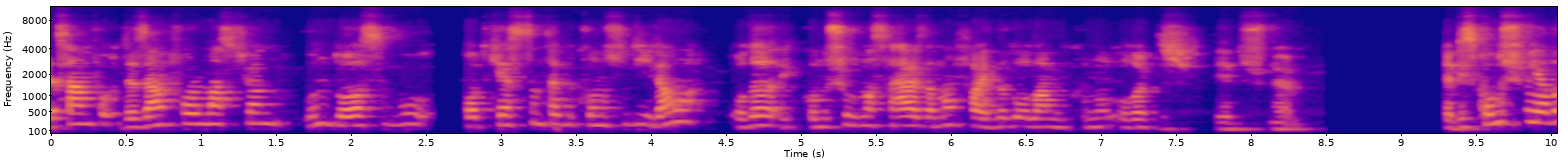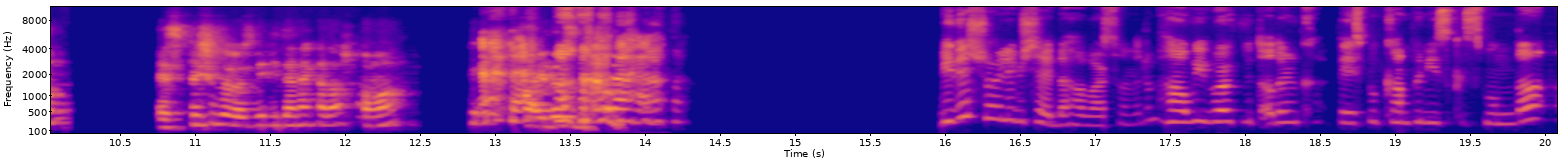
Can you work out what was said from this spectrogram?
dezenfo- dezenformasyon bunun doğası bu podcast'ın tabii konusu değil ama o da konuşulması her zaman faydalı olan bir konu olabilir diye düşünüyorum. Ya biz konuşmayalım. Especially Özge gidene kadar ama faydalı. Bir de şöyle bir şey daha var sanırım. How we work with other Facebook companies kısmında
